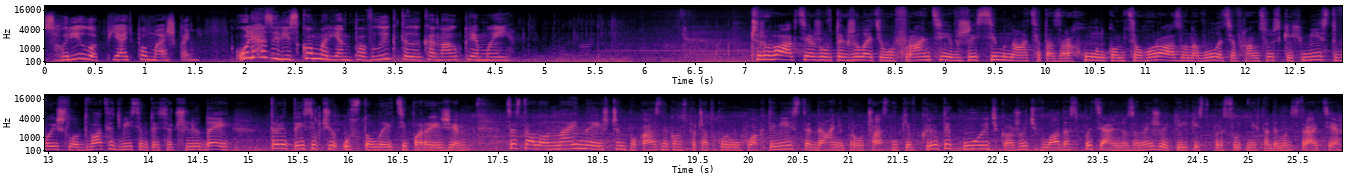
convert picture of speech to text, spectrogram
Згоріло 5 помешкань. Ольга Залізко, Мар'ян Павлик, телеканал Прямий. Чергова акція жовтих жилетів у Франції вже 17-та за рахунком. Цього разу на вулиці французьких міст вийшло 28 тисяч людей, 3 тисячі у столиці Парижі. Це стало найнижчим показником спочатку руху. Активісти дані про учасників критикують, кажуть, влада спеціально занижує кількість присутніх на демонстраціях.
